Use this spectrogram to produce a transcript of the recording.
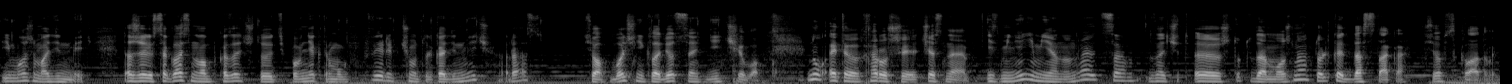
и можем один меч. Даже согласен вам показать, что типа в некоторые могут поверить, почему только один меч, раз, все, больше не кладется ничего. Ну, это хорошее, честное изменение, мне оно нравится. Значит, э, что туда можно? Только до стака все складывать.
